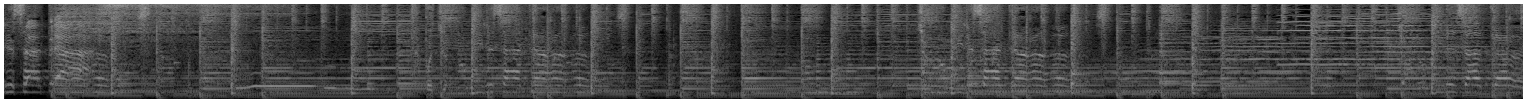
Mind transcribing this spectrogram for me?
mires atrás. Pues yo no mires atrás. Yo no mires atrás. Yo no mires atrás.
